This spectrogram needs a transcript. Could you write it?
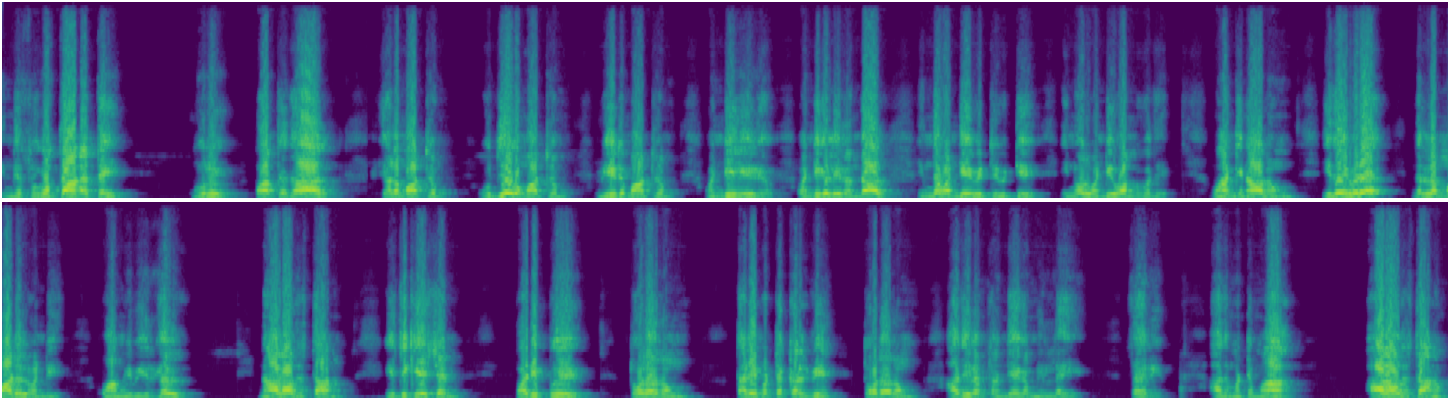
இந்த சுகஸ்தானத்தை குரு பார்த்ததால் இடமாற்றம் உத்தியோக மாற்றம் வீடு மாற்றம் வண்டி வண்டிகள் இருந்தால் இந்த வண்டியை விட்டு விட்டு இன்னொரு வண்டி வாங்குவது. வாங்கினாலும் இதைவிட நல்ல மாடல் வண்டி வாங்குவீர்கள். நாலாவது ஸ்தானம் எஜுகேஷன் படிப்பு தொடரும் தடைப்பட்ட கல்வி தொடரும் அதிலும் சந்தேகம் இல்லை. சரி அது மட்டுமா? ஆறாவது ஸ்தானம்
